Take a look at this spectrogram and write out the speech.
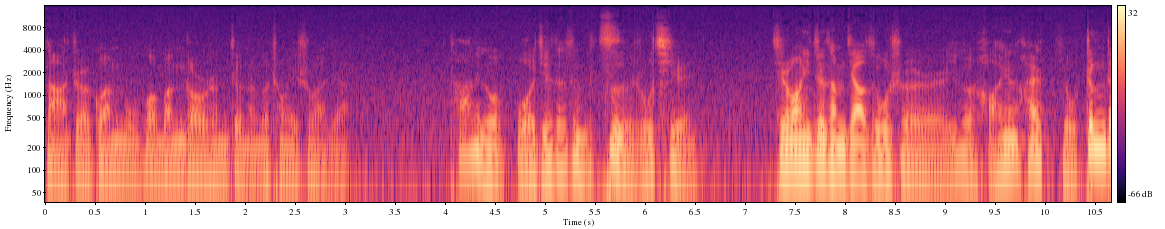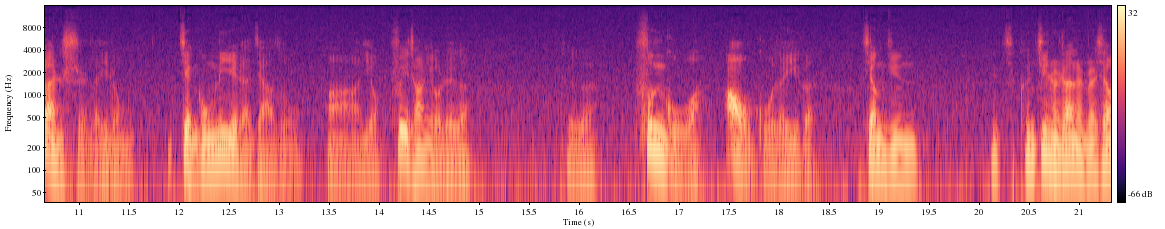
大折关顾或弯钩什么就能够成为书法家？他那个，我觉得那个字如其人。其实王羲之他们家族是一个好像还有征战史的一种建功立业的家族。啊，有非常有这个这个风骨啊、傲骨的一个将军，跟军事站那边，像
